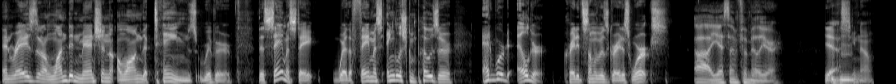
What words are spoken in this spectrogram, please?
and raised in a London mansion along the Thames River, the same estate where the famous English composer Edward Elgar created some of his greatest works. Ah, yes, I'm familiar. Yes, you know.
